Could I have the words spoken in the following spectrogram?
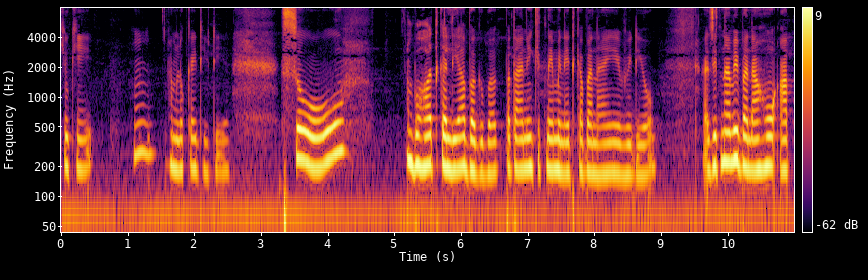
क्योंकि हम्म, हम लोग का ही ड्यूटी है। सो so, बहुत कलिया लिया बग बग पता नहीं कितने मिनट का बना है ये वीडियो जितना भी बना हो आप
